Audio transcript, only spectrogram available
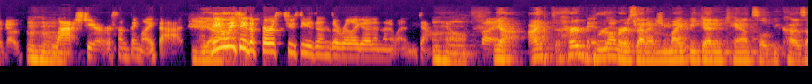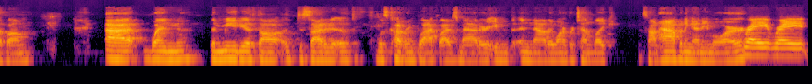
ago Mhm. last year or something like that Yeah. they always say the first two seasons are really good and then it went downhill but Yeah, I heard They love the rumors that it might be getting canceled because of um, when the media thought decided it was covering Black Lives Matter, even and now they want to pretend like it's not happening anymore. Right, right.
